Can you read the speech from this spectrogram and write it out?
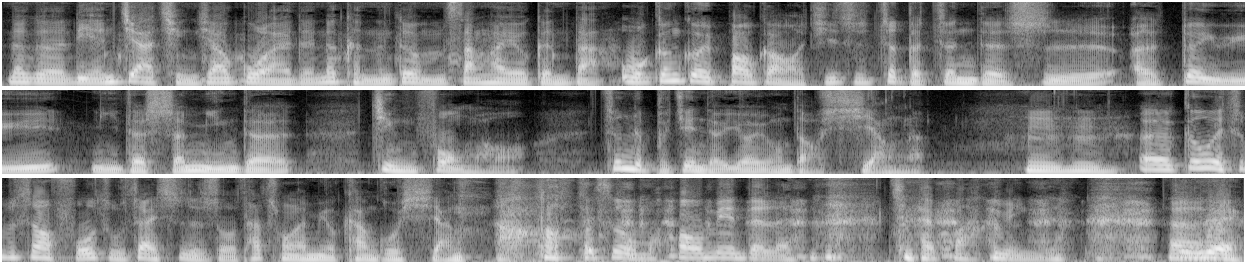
那个廉价倾销过来的，那可能对我们伤害又更大。我跟各位报告啊，其实这个真的是呃，对于你的神明的敬奉哦，真的不见得要用到香了。嗯嗯，呃，各位知不知道佛祖在世的时候，他从来没有看过香，这是我们后面的人 才发明的，对不对？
